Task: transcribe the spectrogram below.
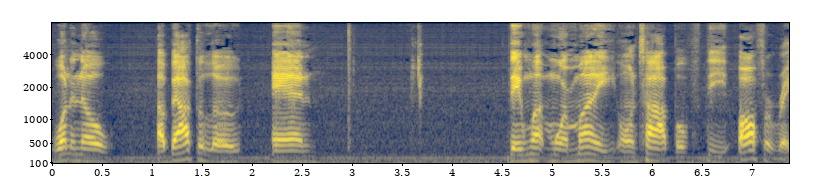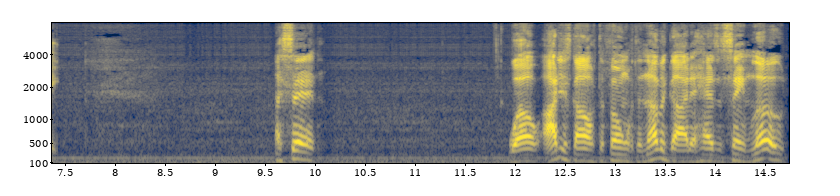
want to know about the load, and they want more money on top of the offer rate." I said, well, I just got off the phone with another guy that has the same load,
